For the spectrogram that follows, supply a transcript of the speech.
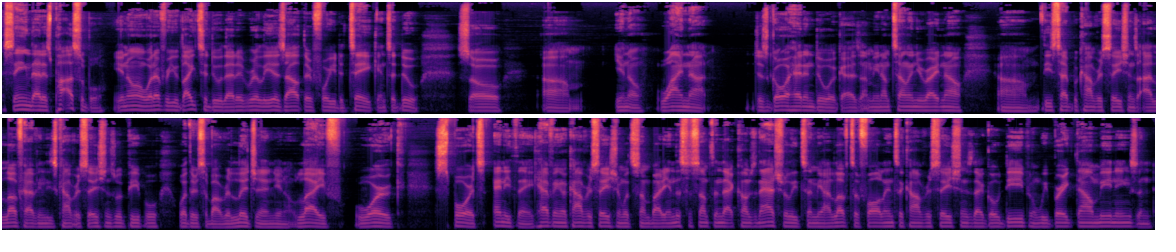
seeing that it's possible, you know, and whatever you'd like to do, that it really is out there for you to take and to do. So, um, you know, why not? Just go ahead and do it, guys. I mean, I'm telling you right now, um, these type of conversations, I love having these conversations with people, whether it's about religion, you know, life, work, sports, anything, having a conversation with somebody. And this is something that comes naturally to me. I love to fall into conversations that go deep and we break down meanings and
